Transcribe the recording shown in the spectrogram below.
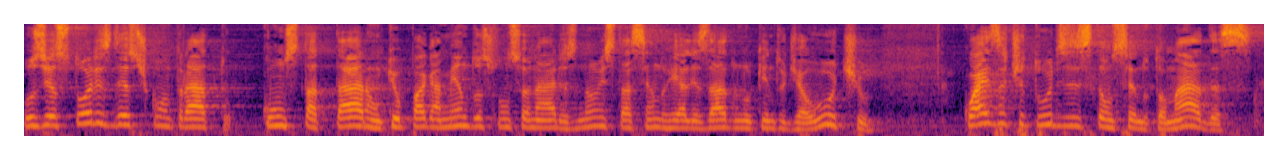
Os gestores deste contrato constataram que o pagamento dos funcionários não está sendo realizado no quinto dia útil? Quais atitudes estão sendo tomadas?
